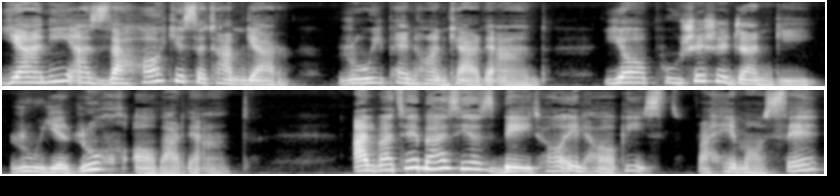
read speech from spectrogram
یعنی از زحاک ستمگر روی پنهان کرده اند یا پوشش جنگی روی رخ آورده اند. البته بعضی از بیت ها الحاقی است و حماسه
